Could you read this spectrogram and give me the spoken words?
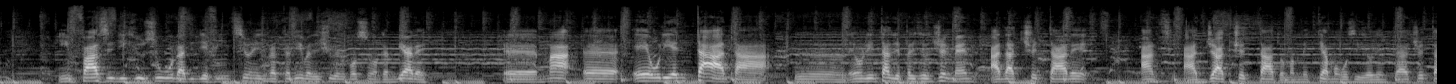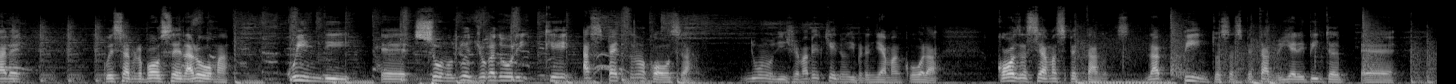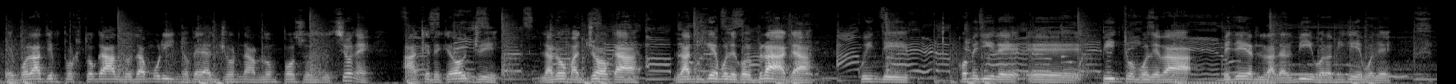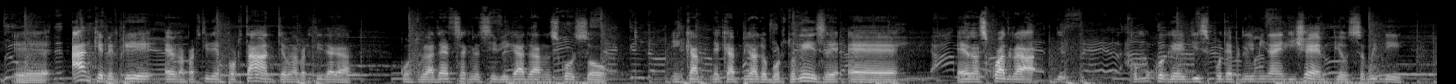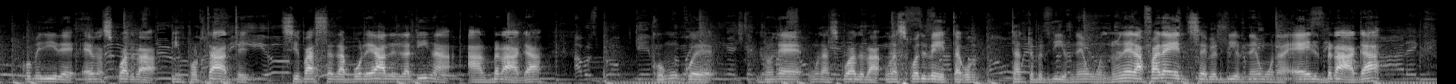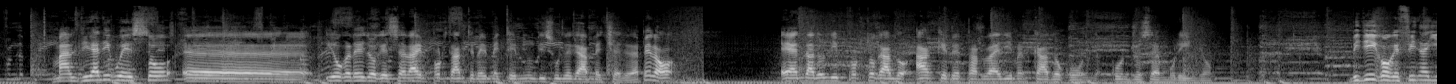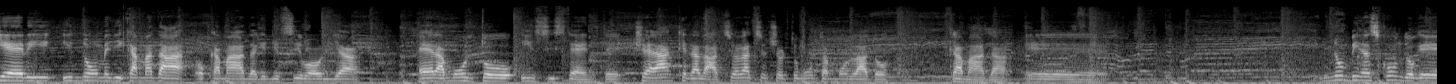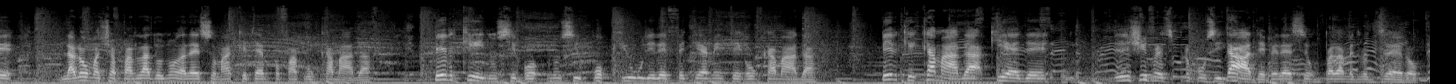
in fase di chiusura di definizione di trattativa le cifre possono cambiare eh, ma eh, è orientata eh, è orientato il Paris Saint Germain ad accettare anzi ha già accettato ma mettiamo così è orientato ad accettare questa proposta della Roma. Quindi eh, sono due giocatori che aspettano cosa? Uno dice ma perché non li prendiamo ancora cosa stiamo aspettando? La Pinto sta aspettando ieri Pinto è, è volato in Portogallo da Mourinho per aggiornarlo un po' sulla situazione anche perché oggi la Roma gioca l'amichevole col Braga, quindi come dire eh, Pinto voleva vederla dal vivo l'amichevole, eh, anche perché è una partita importante, è una partita contro la terza classificata l'anno scorso cam- nel campionato portoghese, è, è una squadra di, comunque che disputa preliminari di Champions, quindi come dire, è una squadra importante. Si passa da Boreale Latina al Braga. Comunque non è una squadra, una squadretta, tanto per dirne una, non è la Farenze per dirne una, è il Braga. Ma al di là di questo, eh, io credo che sarà importante per mettere minuti sulle gambe, eccetera. Però è andato lì in Portogallo anche per parlare di mercato con, con Giuseppe Mourinho. Vi dico che fino a ieri il nome di Kamada o Kamada che dir si voglia era molto insistente. C'era anche la Lazio. La Lazio a un certo punto ha mollato Kamada. E... Non vi nascondo che la Roma ci ha parlato non adesso ma anche tempo fa con Kamada. Perché non si può, non si può chiudere effettivamente con Kamada? Perché Kamada chiede delle cifre spropositate per essere un parametro zero.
